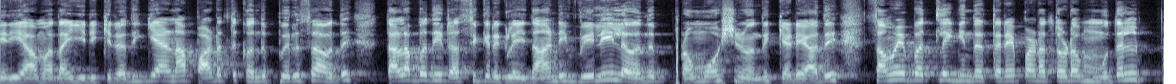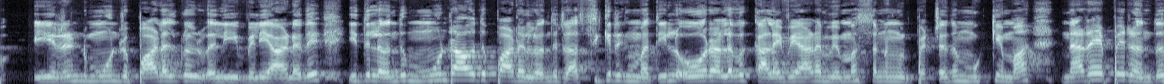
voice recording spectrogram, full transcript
தெரியாமல் தான் இருக்கிறது. ஏன்னா படத்துக்கு வந்து பெருசாக வந்து தளபதி ரசிகர்களை தாண்டி வெளியில் வந்து ப்ரமோஷன் வந்து கிடையாது. சமீபத்தில் இந்த திரைப்படத்தோட முதல் இரண்டு மூன்று பாடல்கள் வெளி வெளியானது. இதில் வந்து மூன்றாவது பாடல் வந்து ரசிகர்கள் மத்தியில் ஓரளவு கலவையான விமர்சனங்கள் பெற்றது முக்கியமாக நிறைய பேர் வந்து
